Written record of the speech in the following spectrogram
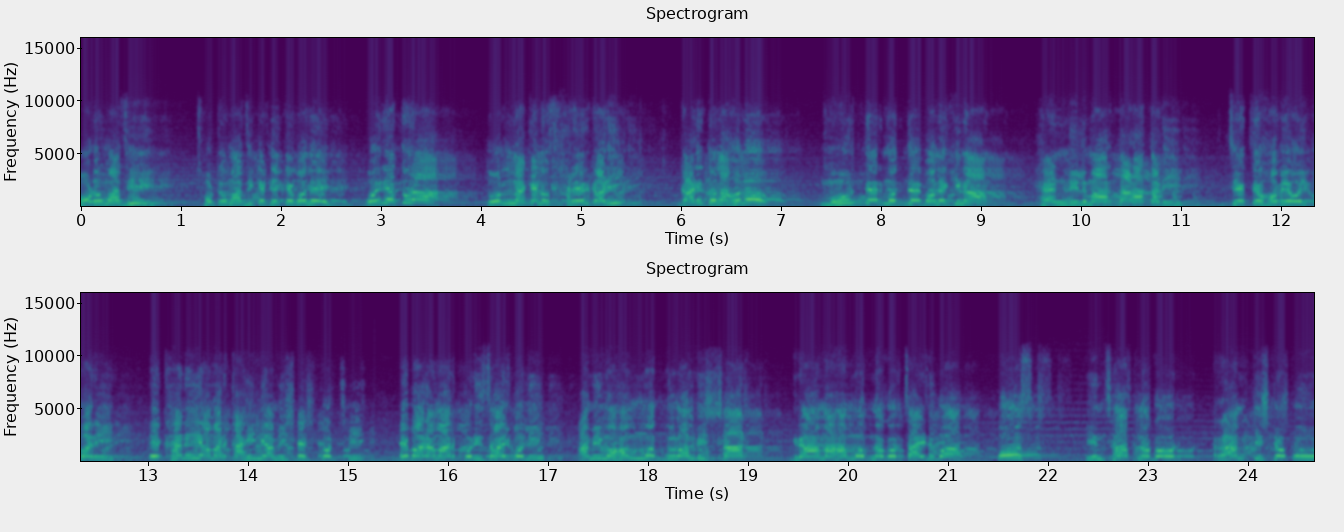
বড় মাঝি, ছোট মাঝিকে ডেকে বলে, কইরে তোরা তোল না কেন সারের গাড়ি? গাড়ি তোলা হলো মুহূর্তের মধ্যে বলে কিনা, হ্যান্ডেল মার তাড়াতাড়ি, যেতে হবে ওই পারি। এখানেই আমার কাহিনী আমি শেষ করছি। এবার আমার পরিচয় বলি, আমি মোহাম্মদ দুলাল বিশ্বাস, গ্রাম আহমদনগর চাইডুবা, পোস্ট ইনসাফনগর রামকৃষ্ণপুর,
